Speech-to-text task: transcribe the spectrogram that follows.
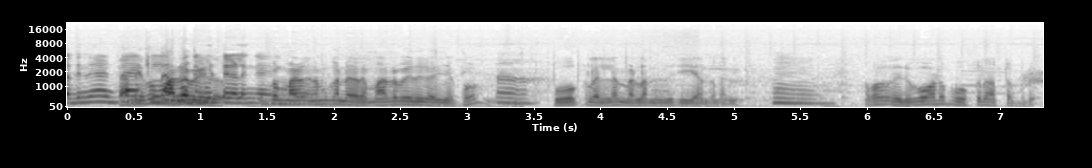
അതിനായിട്ടുള്ള ബുദ്ധിമുട്ടുകളും മഴ നമുക്ക് കണ്ടായിരുന്നു മഴ പെയ്ത് കഴിഞ്ഞപ്പോൾ പൂക്കളെല്ലാം വെള്ളം നിന്ന് ചെയ്യാൻ തുടങ്ങി. അപ്പോൾ ഒരുപാട് പൂക്കൾ നഷ്ടപ്പെടും.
